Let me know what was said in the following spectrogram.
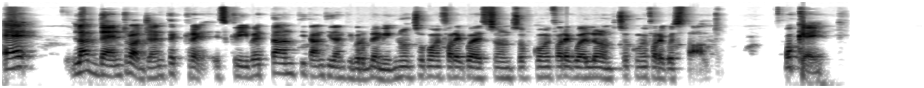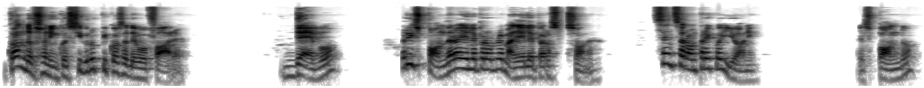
e là dentro la gente cre- scrive tanti tanti tanti problemi. Non so come fare questo non so come fare quello non so come fare quest'altro. Ok. Quando sono in questi gruppi cosa devo fare? Devo rispondere alle problematiche delle persone senza rompere i coglioni. Rispondo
